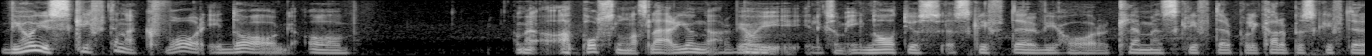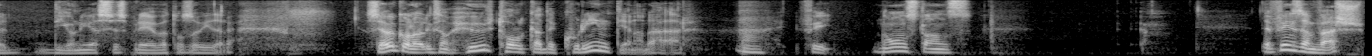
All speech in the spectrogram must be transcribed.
vi har ju skrifterna kvar idag av men, apostlarnas lärjungar. Vi har ju liksom Ignatius skrifter, vi har Clemens skrifter, Polycarpus skrifter, Dionysiusbrevet och så vidare. Så jag vill kolla, liksom, hur tolkade korintierna det här? Mm. För någonstans... Det finns en vers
